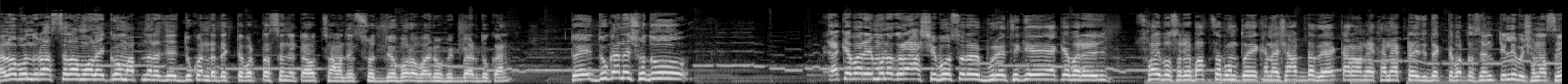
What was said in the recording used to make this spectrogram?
হ্যালো বন্ধুরা আসসালামু আলাইকুম। আপনারা যে দোকানটা দেখতে পারতেছেন এটা হচ্ছে আমাদের শ্রদ্ধেয় বড় ভাই রফিক ভাইয়ের দোকান। তো এই দোকানে শুধু একেবারে মনে করেন আশি বছরের বুড়ে থেকে একেবারে ছয় বছরের বাচ্চা পর্যন্ত এখানে এসে আড্ডা দেয়। কারণ এখানে একটা যে দেখতে পারতেছেন টেলিভিশন আছে।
